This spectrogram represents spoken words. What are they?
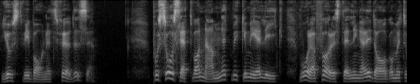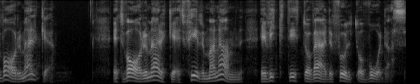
just vid barnets födelse. På så sätt var namnet mycket mer likt våra föreställningar idag om ett varumärke. Ett varumärke, ett firmanamn, är viktigt och värdefullt och vårdas.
